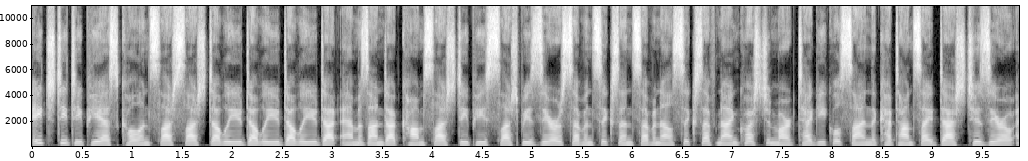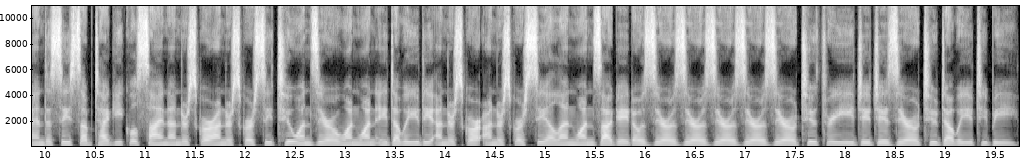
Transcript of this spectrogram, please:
https colon slash slash www.amazon.com slash dp slash b076n7l6f9 question mark tag equals sign. The Catan site dash 20 and a c subtag equals sign underscore underscore c21011 awd underscore underscore cln1 zog 80000023 ejj02 wtb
